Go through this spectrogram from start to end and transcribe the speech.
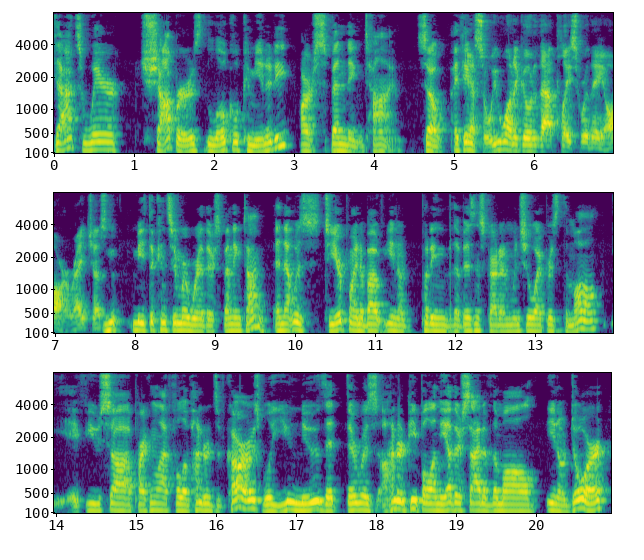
that's where shoppers, the local community, are spending time. So I think yeah. So we want to go to that place where they are, right? Just m- meet the consumer where they're spending time, and that was to your point about you know putting the business card on windshield wipers at the mall. If you saw a parking lot full of hundreds of cars, well, you knew that there was a hundred people on the other side of the mall, you know, door.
